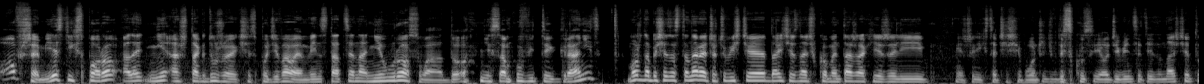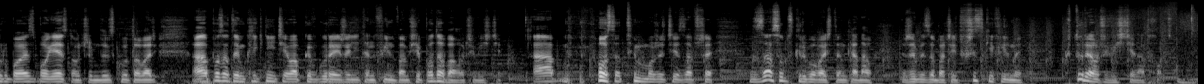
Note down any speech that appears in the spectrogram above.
owszem, jest ich sporo, ale nie aż tak dużo jak się spodziewałem, więc ta cena nie urosła do niesamowitych granic. Można by się zastanawiać, oczywiście dajcie znać w komentarzach, jeżeli, jeżeli chcecie się włączyć w dyskusję o 911 Turbo S, bo jest o czym dyskutować. A poza tym kliknijcie łapkę w górę, jeżeli ten film Wam się podoba oczywiście. A poza tym możecie zawsze zasubskrybować ten kanał, żeby zobaczyć wszystkie filmy, które oczywiście nadchodzą.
